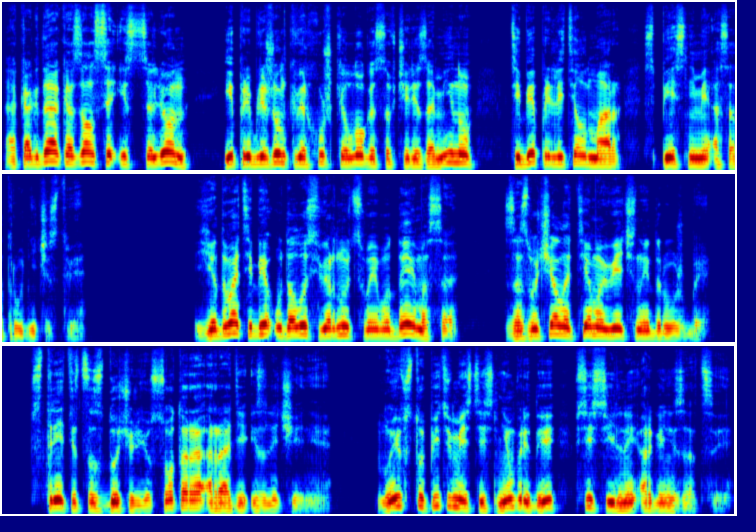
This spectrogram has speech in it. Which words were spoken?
А когда оказался исцелен, и приближен к верхушке логосов через Амину, к тебе прилетел Мар с песнями о сотрудничестве. Едва тебе удалось вернуть своего Деймоса, зазвучала тема вечной дружбы. Встретиться с дочерью Сотора ради излечения. Ну и вступить вместе с ним в ряды всесильной организации.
